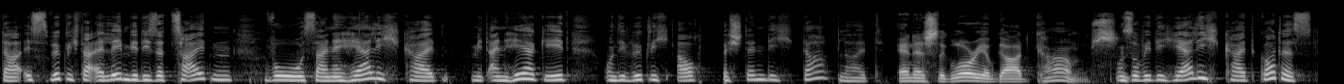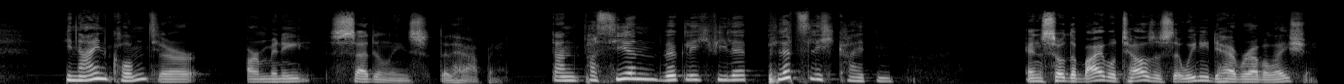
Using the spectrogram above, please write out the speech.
da ist wirklich, da erleben wir diese Zeiten, wo seine Herrlichkeit mit einhergeht und die wirklich auch beständig da bleibt. And as the glory of God comes, Und so wie die Herrlichkeit Gottes hineinkommt, there are many suddenlies that happen. dann passieren wirklich viele Plötzlichkeiten. And so the Bible tells us that we need to have revelation.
